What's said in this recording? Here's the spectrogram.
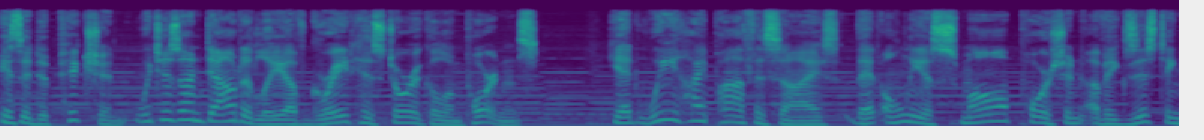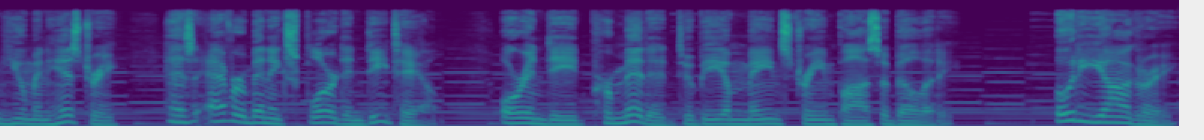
is a depiction which is undoubtedly of great historical importance, yet we hypothesize that only a small portion of existing human history has ever been explored in detail, or indeed permitted to be a mainstream possibility. Udayagiri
